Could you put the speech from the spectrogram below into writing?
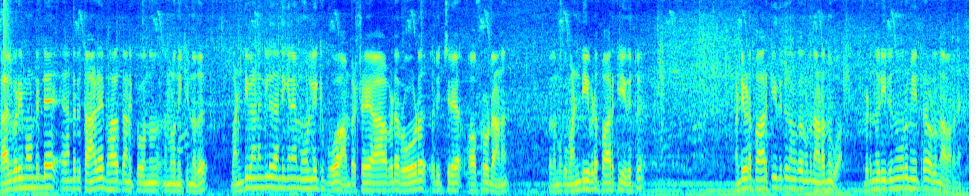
കാൽവറി മൗണ്ടിന്റെ ഏതാണ്ട് ഒരു താഴെ ഭാഗത്താണ് ഇപ്പോൾ വന്ന് നമ്മൾ നിൽക്കുന്നത്. വണ്ടി വേണമെങ്കിൽ ഇതാണ്ട് ഇങ്ങനെ മുകളിലേക്ക് പോകാം പക്ഷേ ആ അവിടെ റോഡ് ഒരു ഇച്ചിരി ഓഫ് റോഡാണ്. അപ്പോൾ നമുക്ക് വണ്ടി ഇവിടെ പാർക്ക് ചെയ്തിട്ട് വണ്ടി ഇവിടെ പാർക്ക് ചെയ്തിട്ട് നമുക്ക് അങ്ങോട്ട് നടന്നു പോവാം. ഇവിടുന്ന് ഒരു ഇരുന്നൂറ് മീറ്റർ ഉള്ളതെന്നാണ് പറഞ്ഞത്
